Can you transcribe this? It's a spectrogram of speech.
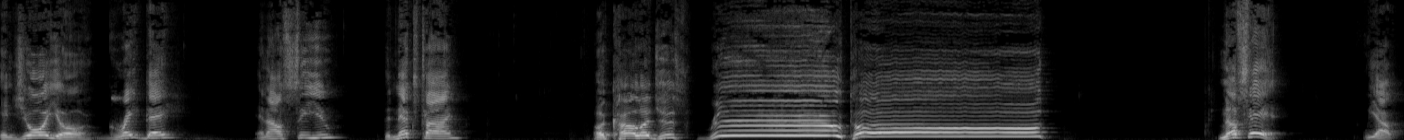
enjoy your great day. And I'll see you the next time. Achologist Real Talk. Enough said. We out.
